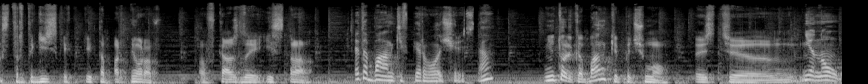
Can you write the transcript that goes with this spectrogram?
стратегических каких-то партнеров в каждой из стран. Это банки в первую очередь, да? Не только банки, почему? То есть... Э, Не, ну,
